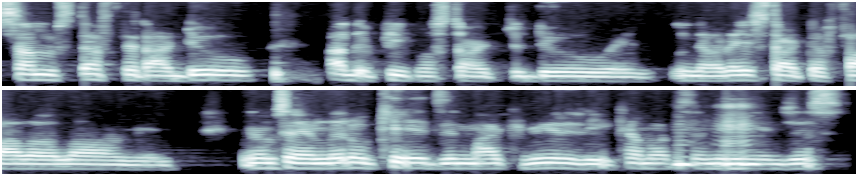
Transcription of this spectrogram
some stuff that I do, other people start to do and you know, they start to follow along and you know what I'm saying, little kids in my community come up to mm-hmm. me and just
